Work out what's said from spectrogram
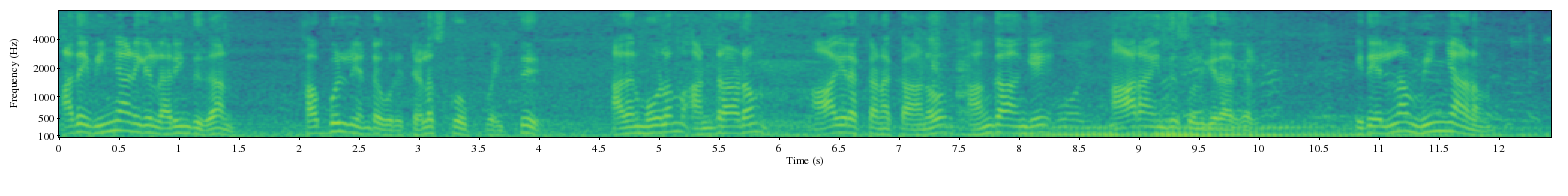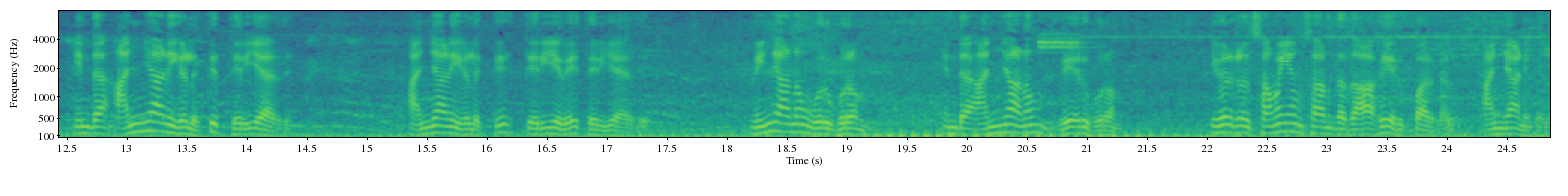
அதை விஞ்ஞானிகள் அறிந்துதான் ஹப்பிள் என்ற ஒரு டெலஸ்கோப் வைத்து அதன் மூலம் அன்றாடம் ஆயிரக்கணக்கானோர் அங்காங்கே ஆராய்ந்து சொல்கிறார்கள். இதெல்லாம் விஞ்ஞானம் இந்த அஞ்ஞானிகளுக்கு தெரியாது. அஞ்ஞானிகளுக்கு தெரியவே தெரியாது. விஞ்ஞானம் ஒரு புறம். இந்த அஞ்ஞானம் வேறுபுறம் இவர்கள் சமயம் சார்ந்ததாக இருப்பார்கள் அஞ்ஞானிகள்.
